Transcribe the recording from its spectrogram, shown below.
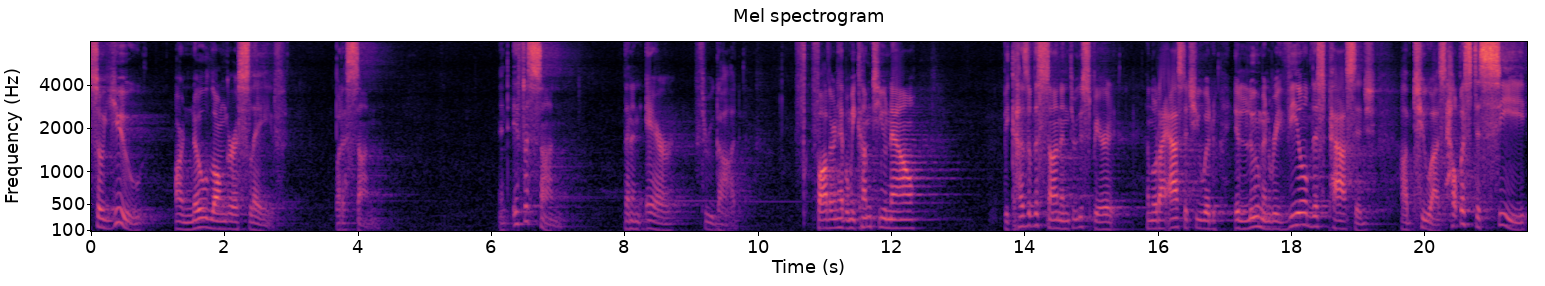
So you are no longer a slave, but a son. And if a son, then an heir through God. Father in heaven, we come to you now because of the Son and through the Spirit and Lord, I ask that you would illumine, reveal this passage uh, to us. Help us to see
